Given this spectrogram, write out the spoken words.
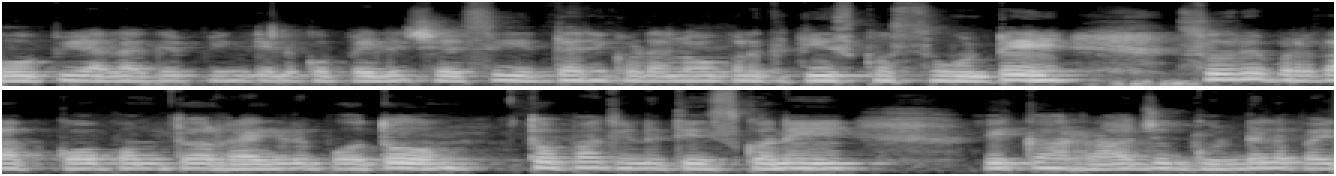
గోపి అలాగే పింకిలకు పెళ్ళి చేసి ఇద్దరిని కూడా లోపలికి తీసుకొస్తూ ఉంటే సూర్యప్రతాప్ కోపంతో రగిలిపోతూ తుపాకీని తీసుకొని ఇక రాజు గుండెలపై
